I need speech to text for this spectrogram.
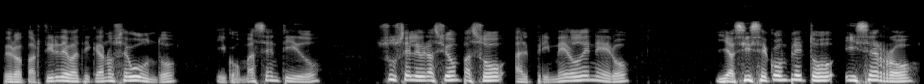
pero a partir de Vaticano II, y con más sentido, su celebración pasó al primero de enero y así se completó y cerró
